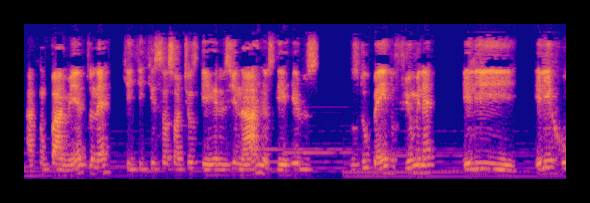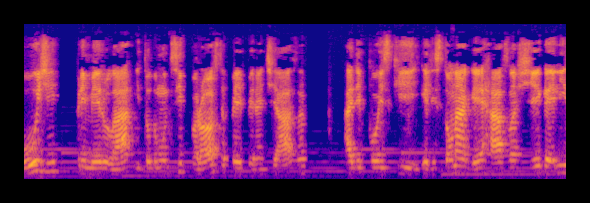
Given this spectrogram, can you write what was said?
acampamento, né, que, que, que só, só tinha os guerreiros de Narnia, os guerreiros os do bem do filme, né, ele ele ruge primeiro lá e todo mundo se prostra perante Aslan. Aí depois que eles estão na guerra, Aslan chega, ele,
